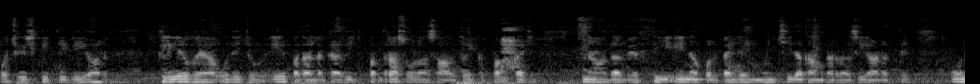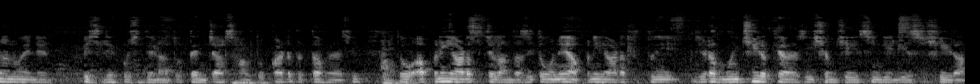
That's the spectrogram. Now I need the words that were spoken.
ਪੁੱਛਗਿੱਛ ਕੀਤੀ ਗਈ ਔਰ ਕਲੀਅਰ ਹੋਇਆ, ਉਹਦੇ ਚੋਂ ਇਹ ਪਤਾ ਲੱਗਾ ਵੀ 15 16 ਸਾਲ ਤੋਂ ਇੱਕ ਪੰਕਜ ਨਾਂ ਦਾ ਵਿਅਕਤੀ ਇਹਨਾਂ ਕੋਲ ਪਹਿਲੇ ਮੁੰਚੀ ਦਾ ਕੰਮ ਕਰਦਾ ਸੀ ਆੜਤ ਤੇ। ਉਹਨਾਂ ਨੂੰ ਇਹਨੇ ਪਿਛਲੇ ਕੁਝ ਦਿਨਾਂ ਤੋਂ 3-4 ਸਾਲ ਤੋਂ ਕੱਢ ਦਿੱਤਾ ਹੋਇਆ ਸੀ ਤੇ ਉਹ ਆਪਣੀ ਆੜਤ ਚਲਾਉਂਦਾ ਸੀ ਤੇ ਉਹਨੇ ਆਪਣੀ ਆੜਤ ਤੇ ਜਿਹੜਾ ਮੁੰਚੀ ਰੱਖਿਆ ਹੋਇਆ ਸੀ ਸ਼ਮਸ਼ੇਰ ਸਿੰਘ ਏਲੀਅਸ ਸ਼ੇਰਾ।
